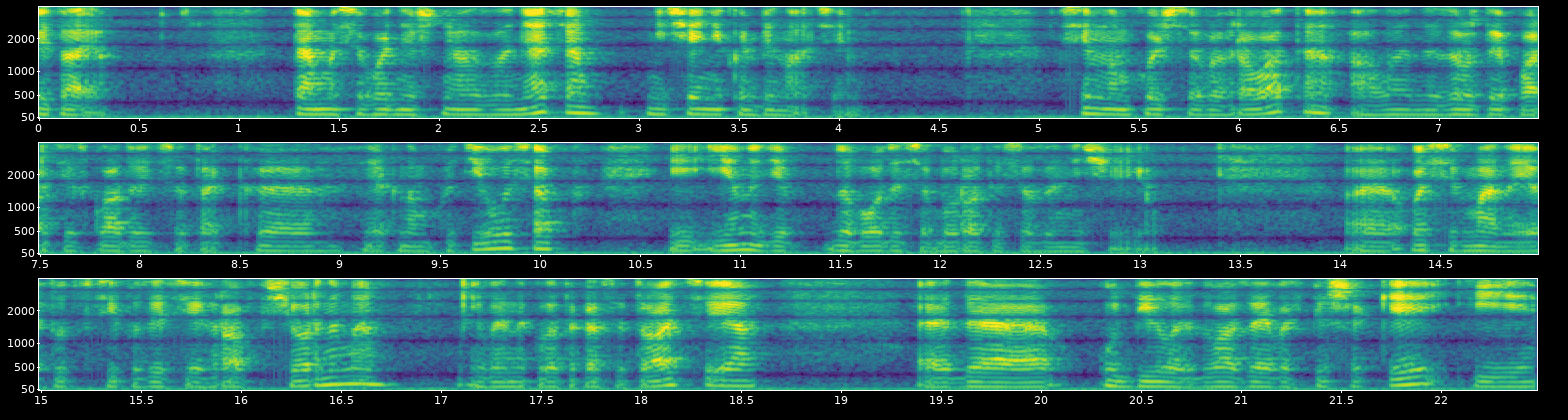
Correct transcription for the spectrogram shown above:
Вітаю! Тема сьогоднішнього заняття нічейні комбінації. Всім нам хочеться вигравати, але не завжди партії складаються так, е, як нам хотілося б, і іноді доводиться боротися за нічию. Е, Ось і в мене я тут в цій позиції грав з чорними, і виникла така ситуація, е, де у білих два зайвих пішаки, і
